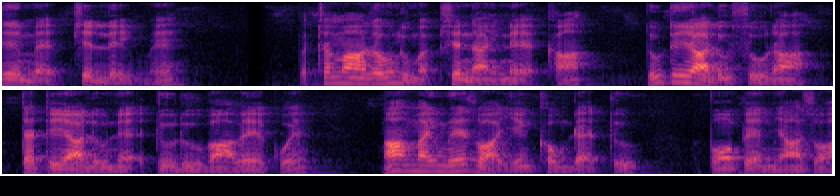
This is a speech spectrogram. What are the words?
ခြင်းမဲ့ဖြစ်လိမ့်မယ်ပထမဆုံးလူမဖြစ်နိုင်တဲ့အခါ ဒုတိယလူဆိုတာတတိယလူနဲ့အတူတူပါပဲကွယ်ငါမိုင်မဲစွာရင်ခုန်တတ်သူအပေါ်ပဲ့များစွာ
